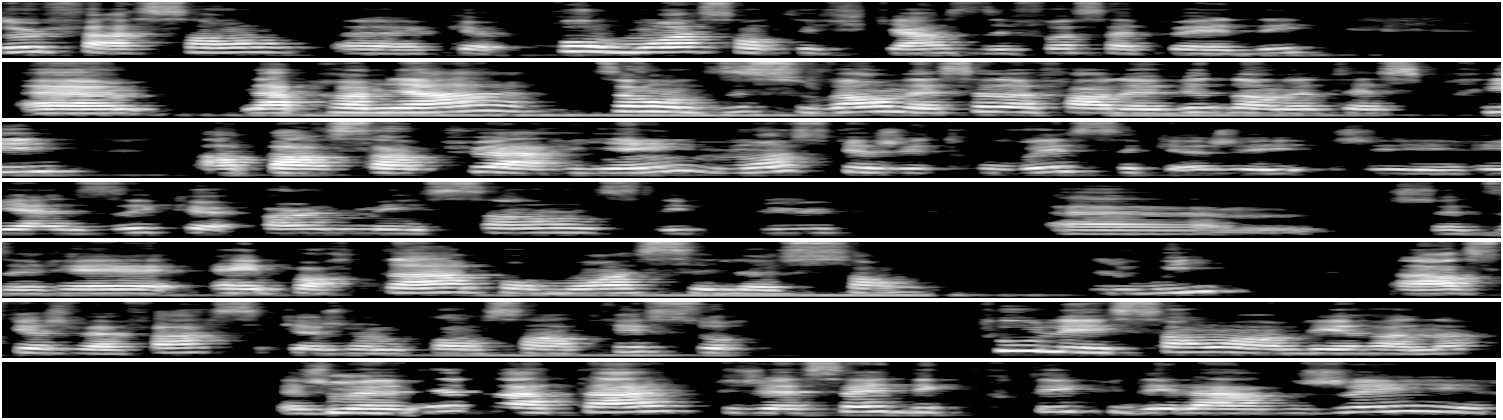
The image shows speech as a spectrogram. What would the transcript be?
deux façons euh, que pour moi sont efficaces, des fois ça peut aider. la première, tu sais, on dit souvent, on essaie de faire le vide dans notre esprit en pensant plus à rien. Moi, ce que j'ai trouvé, c'est que j'ai réalisé qu'un de mes sens les plus, je dirais, importants pour moi, c'est le son. Alors, ce que je vais faire, c'est que je vais me concentrer sur tous les sons environnants. Et je me mmh. vide la tête, puis j'essaie d'écouter, puis d'élargir,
